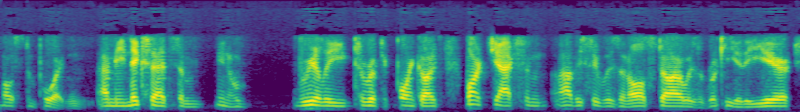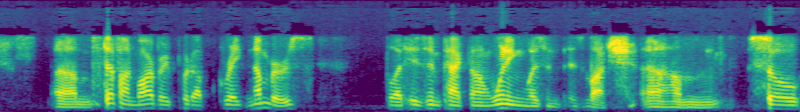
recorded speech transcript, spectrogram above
most important. I mean, Knicks had some, you know, really terrific point guards. Mark Jackson obviously was an All Star, was a Rookie of the Year. Um, Stephon Marbury put up great numbers, but his impact on winning wasn't as much. Um, so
